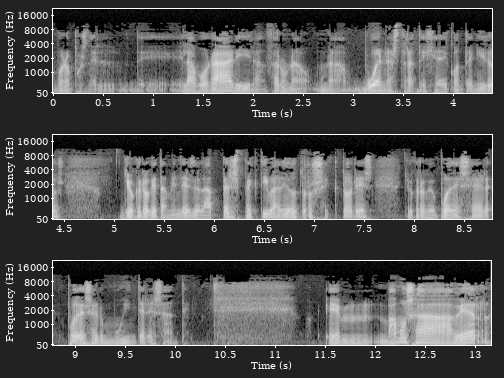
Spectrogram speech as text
bueno, pues de, elaborar y lanzar una, una buena estrategia de contenidos. Yo creo que también desde la perspectiva de otros sectores, yo creo que puede ser, puede ser muy interesante. Em, vamos a ver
